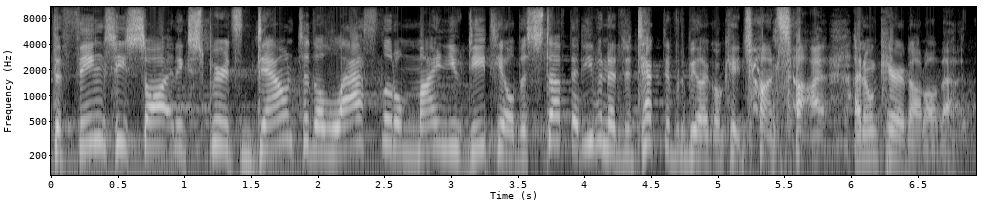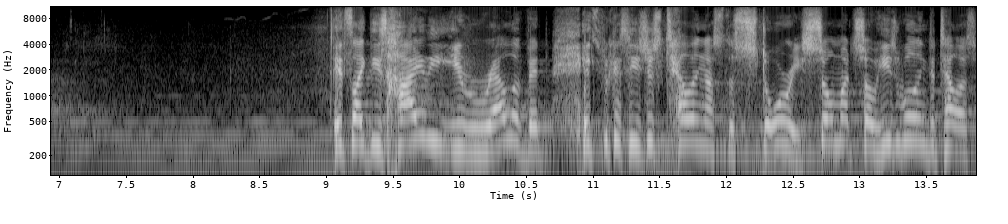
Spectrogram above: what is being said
the things he saw and experienced down to the last little minute detail, the stuff that even a detective would be like, okay, John, I, I don't care about all that. It's like these highly irrelevant. It's because he's just telling us the story so much so he's willing to tell us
